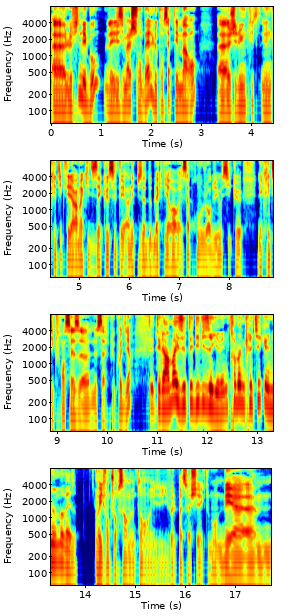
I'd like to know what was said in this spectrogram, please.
Le film est beau, les images sont belles, le concept est marrant. Euh, J'ai lu une, critique Télérama qui disait que c'était un épisode de Black Mirror et ça prouve aujourd'hui aussi que les critiques françaises euh, ne savent plus quoi dire. Télérama, ils étaient divisés. Il y avait une très bonne critique et une mauvaise. Ouais, ils font toujours ça en même temps. Ils, ils veulent pas se fâcher avec tout le monde. Mais, euh,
